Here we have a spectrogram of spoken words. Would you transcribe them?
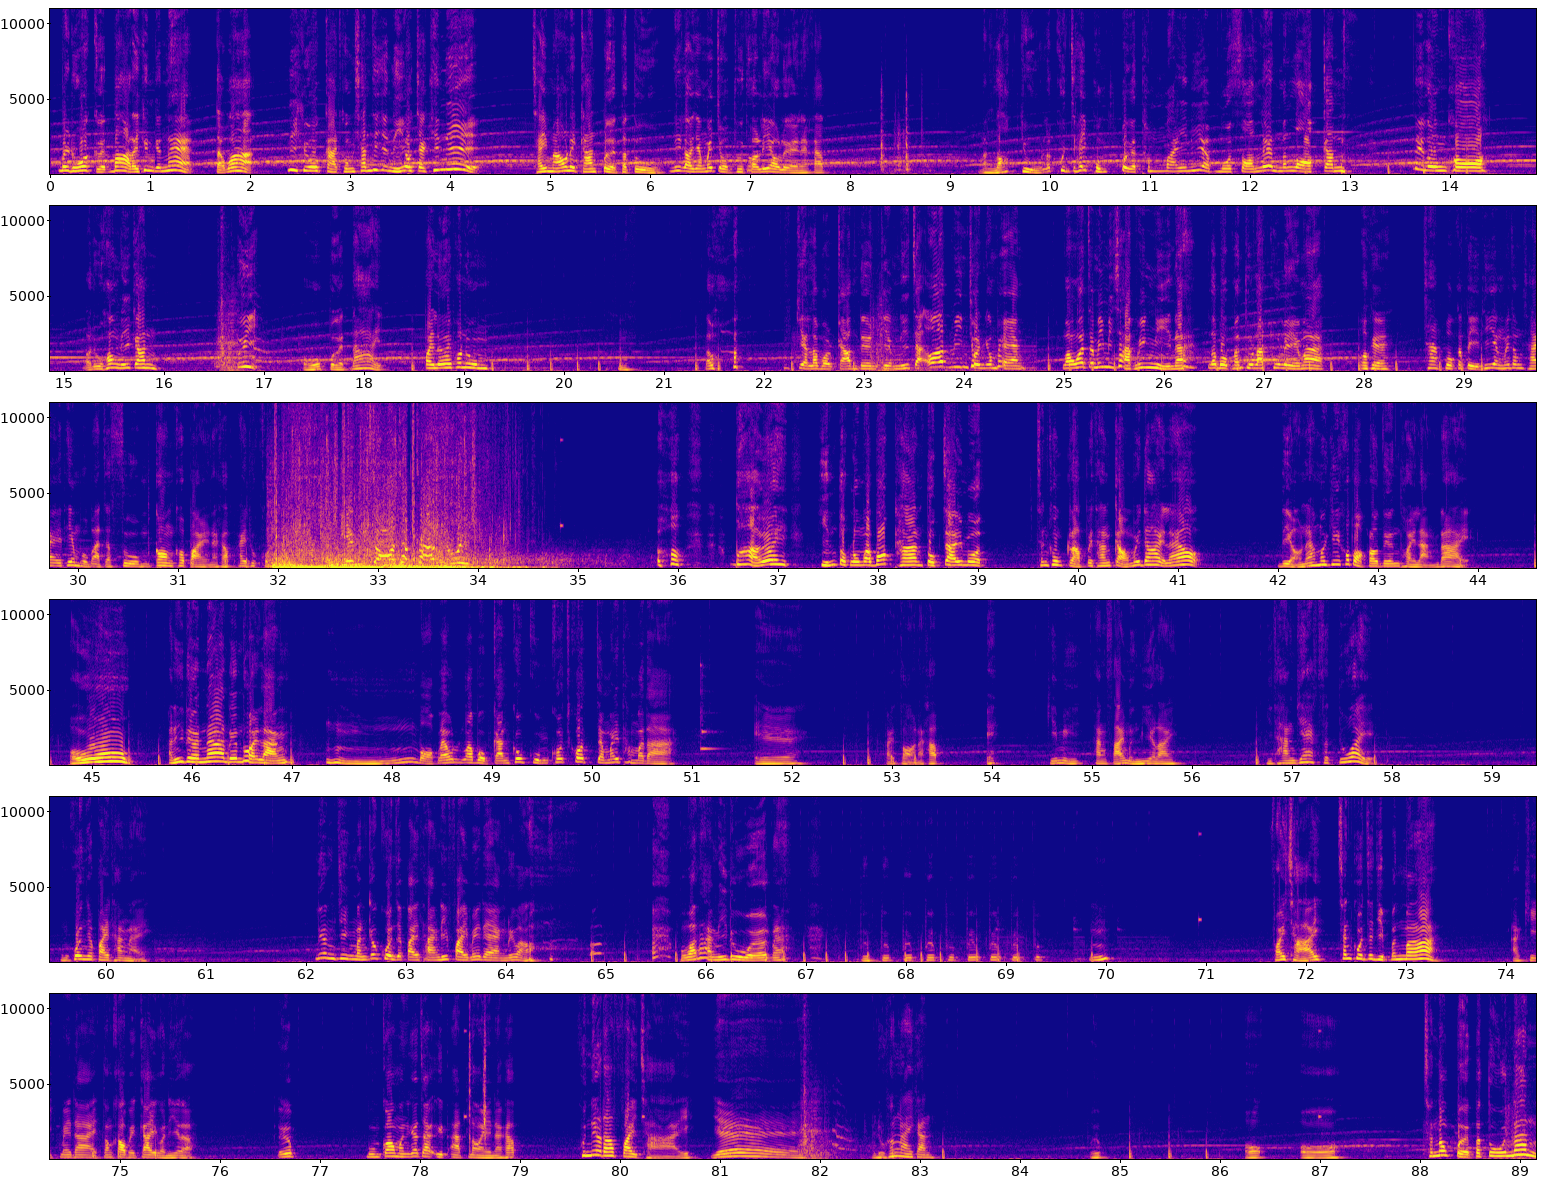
ไม่รู้ว่าเกิดบ้าอะไรขึ้นกันแน่ แต่ว่านี่คือโอกาสของฉันที่จะหนีออกจากที่นี่ ใช้เมาส์ในการเปิดประตู นี่เรายังไม่จบทูทอเรียลเลยนะครับ มันล็อกอยู่แล้วคุณจะให้ผมเปิดทำไมเนี่ยหมวดสอนเล่นมันหลอกกันไม่ลงคอ มาดูห้องนี้กันเฮ้ยโอ้เปิดได้ ไปเลยพ่อหนุ่มแล้วเกียดระบบการเดินเกมนี้จะอ้อวิ่งชนกำแพง หวังว่าจะไม่มีฉากวิ่งหนีนะ ระบบมันทุรักทุเลมาก โอเค ฉากปกติที่ยังไม่ต้องใช้ไอเทมผมอาจจะซูมกล้องเข้าไปนะครับ ให้ทุกคนเห็นจอชัดๆอุ้ยบ้าเอ้ย หินตกลงมาบล็อกทางตกใจหมด ฉันคงกลับไปทางเก่าไม่ได้แล้ว เดี๋ยวนะ เมื่อกี้เขาบอกเราเดินถอยหลังได้ โอ้อันนี้เดินหน้าเดินถอยหลังอบอกแล้วระบบการควบคุมโคตรจะไม่ธรรมดา เอ ไปต่อนะครับ กี้มีทางซ้ายเหมือนมีอะไร มีทางแยกซะด้วย ผมควรจะไปทางไหน เรื่องจริงมันก็ควรจะไปทางที่ไฟไม่แดงหรือเปล่า ผมว่าทางนี้ดูเวิร์กนะปึ๊บปึ๊บปึ๊บปึ๊บปึ๊บปึ๊บปึ๊บปึ๊บปึ๊บอืมไฟฉาย ฉันควรจะหยิบมันมาอะคลิกไม่ได้ ต้องเข้าไปใกล้กว่านี้เหรออึ๊บมุมกล้องมันก็จะอึดอัดหน่อยนะครับ คุณได้รับไฟฉาย เย้ ดูข้างในกัน โอ้โอฉันต้องเปิดประตูนั่น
